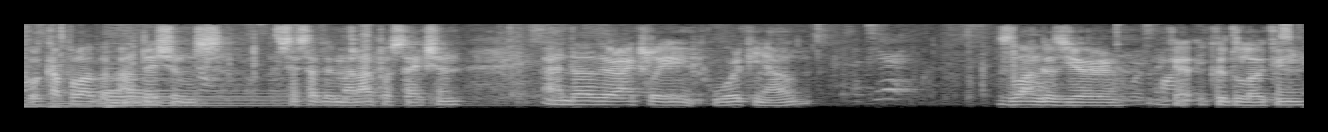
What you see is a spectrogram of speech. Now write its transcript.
to a couple of auditions since I did my liposuction, and uh, they're actually working out. As long as you're like, good looking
